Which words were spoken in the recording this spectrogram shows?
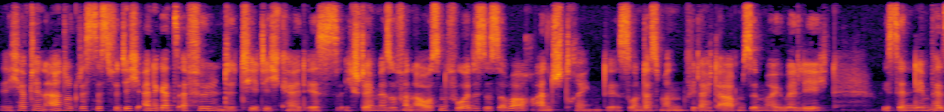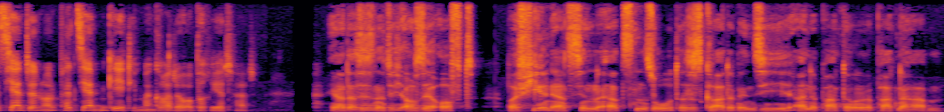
Ich habe den Eindruck, dass das für dich eine ganz erfüllende Tätigkeit ist. Ich stelle mir so von außen vor, dass es aber auch anstrengend ist und dass man vielleicht abends immer überlegt, wie es denn den Patientinnen und Patienten geht, die man gerade operiert hat. Ja, das ist natürlich auch sehr oft bei vielen Ärztinnen und Ärzten so, dass es gerade, wenn sie eine Partnerin oder Partner haben,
